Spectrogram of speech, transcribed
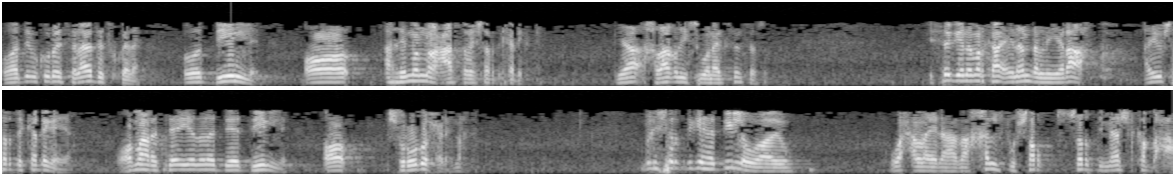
oo haddiiba ku salaada tukada oo diin leh oo arrimo noocaasa bay shardi ka dhigtay. Yaa akhlaaqdiisu wanaagsantaas isagiina markaa inan dhalinyaro ah ayuu shardi ka dhigaya. Oo maaragtay iyaduna dee diin leh oo shuruud u xidhay marka. Marka shardigii haddii la waayo waxaa la yidhaahdaa khalfu shar shardi meesha ka baxa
